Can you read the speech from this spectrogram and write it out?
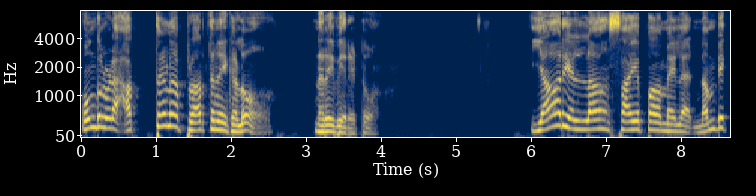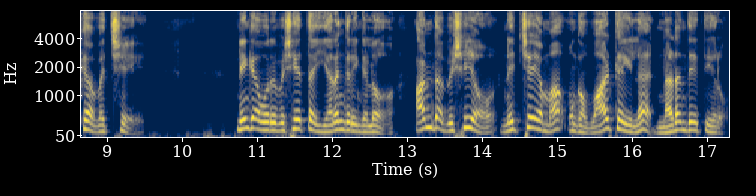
உங்களோட அத்தனை பிரார்த்தனைகளும் நிறைவேறட்டும். யார் எல்லாம் சாயப்பா மேலே நம்பிக்கை வச்சு நீங்கள் ஒரு விஷயத்தை இறங்குறீங்களோ அந்த விஷயம் நிச்சயமாக உங்கள் வாழ்க்கையில் நடந்தே தீரும்.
